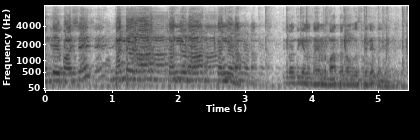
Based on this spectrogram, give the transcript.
ಒಂದೇ ಭಾಷೆ, ಕನ್ನಡ ಕನ್ನಡ ಕನ್ನಡ. ಇದರೊಂದಿಗೆ ನನ್ನ ಎರಡು ಮಾತನ್ನು ಮುಗಿಸ್ತೇನೆ. ಧನ್ಯವಾದ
